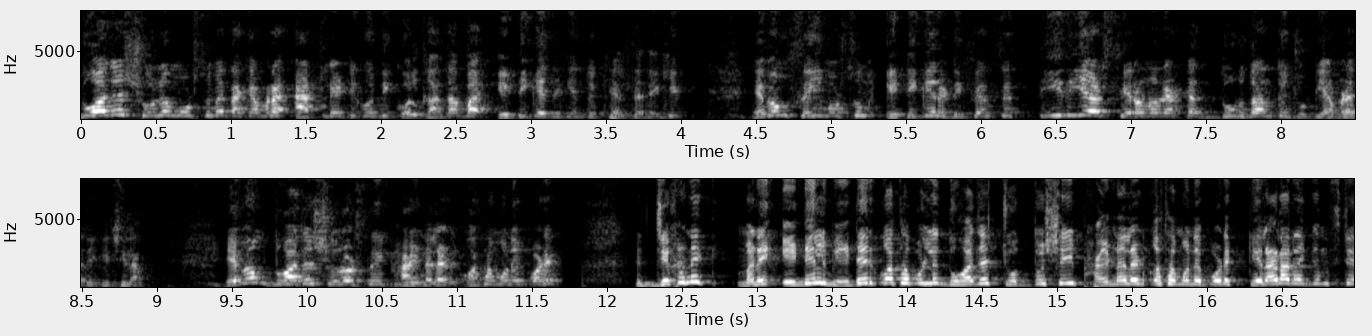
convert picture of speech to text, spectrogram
দু হাজার ষোলো মরসুমে তাকে আমরা অ্যাথলেটিকো দি কলকাতা বা এটিকেতে কিন্তু খেলতে দেখি। এবং সেই মরশুম এটিকের ডিফেন্সে তিরি আর সেরানোর একটা দুর্দান্ত জুটি আমরা দেখেছিলাম। এবং দু হাজার ষোলোর সেই ফাইনালের কথা মনে পড়ে। যেখানে মানে এডেল মেটের কথা বললে দু হাজার চোদ্দ সেই ফাইনালের কথা মনে পড়ে। কেরালার এগেনস্টে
